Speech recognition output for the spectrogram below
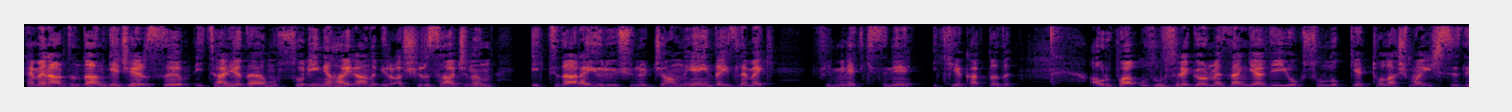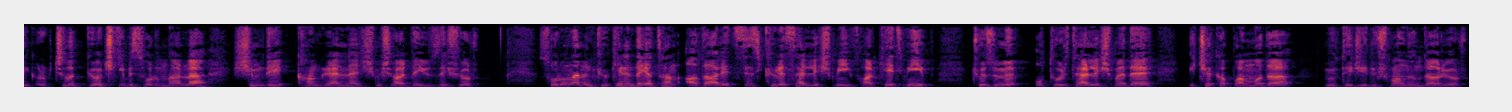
Hemen ardından gece yarısı İtalya'da Mussolini hayranı bir aşırı sağcının iktidara yürüyüşünü canlı yayında izlemek filmin etkisini ikiye katladı. Avrupa uzun süre görmezden geldiği yoksulluk, gettolaşma, işsizlik, ırkçılık, göç gibi sorunlarla şimdi kangrenleşmiş halde yüzleşiyor. Sorunların kökeninde yatan adaletsiz küreselleşmeyi fark etmeyip çözümü otoriterleşmede, içe kapanmada, mülteci düşmanlığında arıyor.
